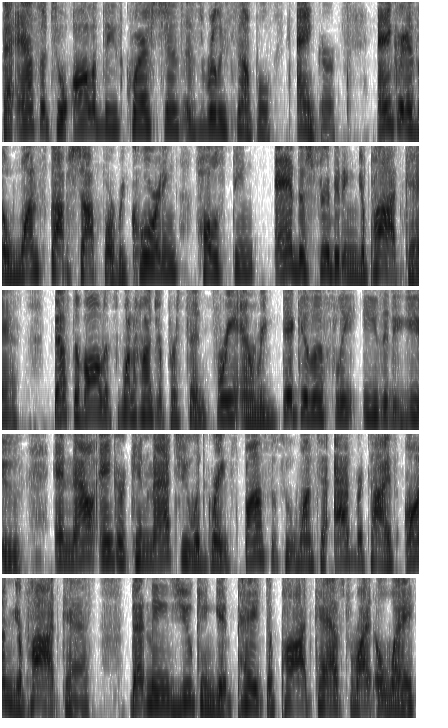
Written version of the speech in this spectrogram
The answer to all of these questions is really simple. Anchor. Anchor is a one-stop shop for recording, hosting, and distributing your podcast. Best of all, it's 100% free and ridiculously easy to use. And now Anchor can match you with great sponsors who want to advertise on your podcast. That means you can get paid to podcast right away.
